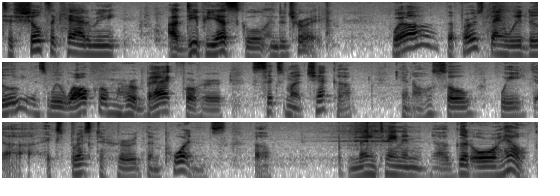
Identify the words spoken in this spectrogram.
to Schulze Academy, a DPS school in Detroit. Well, the first thing we do is we welcome her back for her six month checkup, and also we uh, express to her the importance of maintaining uh, good oral health.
